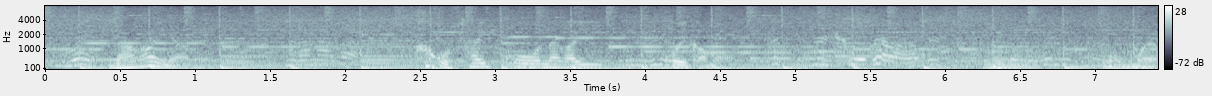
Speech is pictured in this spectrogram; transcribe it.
すごい長いねあれ。過去最高長い恋かも。最高だわ私。うんほんまや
